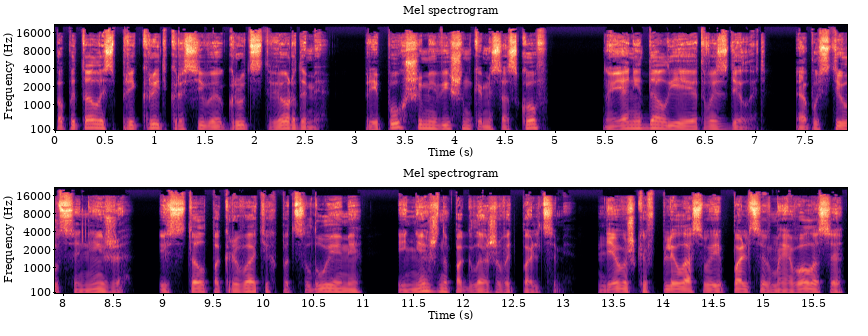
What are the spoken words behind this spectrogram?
попыталась прикрыть красивую грудь с твердыми, припухшими вишенками сосков, но я не дал ей этого сделать. Опустился ниже и стал покрывать их поцелуями и нежно поглаживать пальцами. Девушка вплела свои пальцы в мои волосы,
